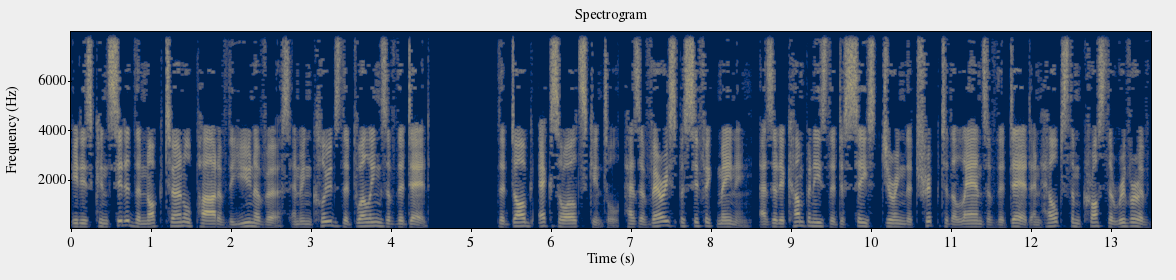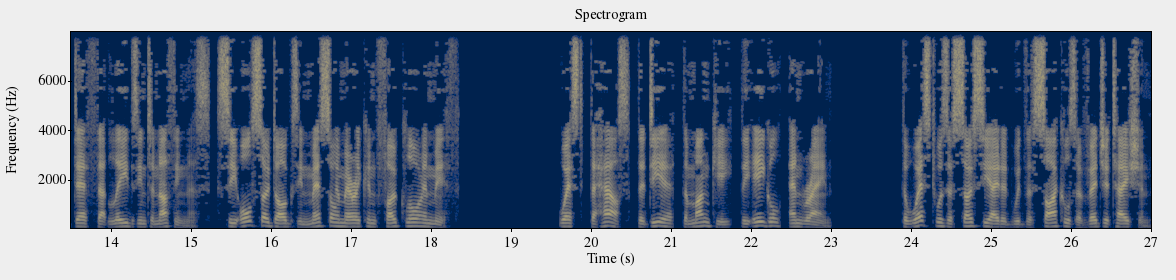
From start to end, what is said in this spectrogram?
It is considered the nocturnal part of the universe and includes the dwellings of the dead. The dog has a very specific meaning, as it accompanies the deceased during the trip to the lands of the dead and helps them cross the river of death that leads into nothingness. See also dogs in Mesoamerican folklore and myth. West, the house, the deer, the monkey, the eagle, and rain. The West was associated with the cycles of vegetation,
